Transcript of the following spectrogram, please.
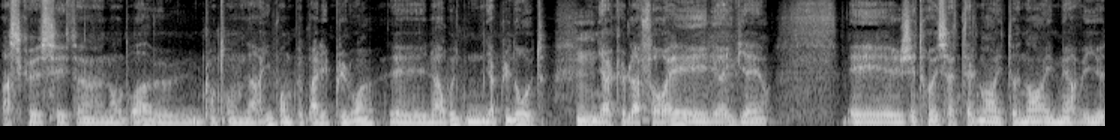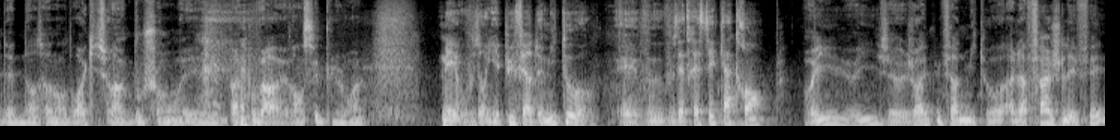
Parce que c'est un endroit, euh, quand on arrive, on ne peut pas aller plus loin. Et la route, il n'y a plus de route. Mhm. Il n'y a que de la forêt et les rivières. Et j'ai trouvé ça tellement étonnant et merveilleux d'être dans un endroit qui soit un bouchon et pas pouvoir avancer plus loin. Mais vous auriez pu faire demi-tour. Et vous, vous êtes resté quatre ans. Oui, oui, j'aurais pu faire demi-tour. À la fin, je l'ai fait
